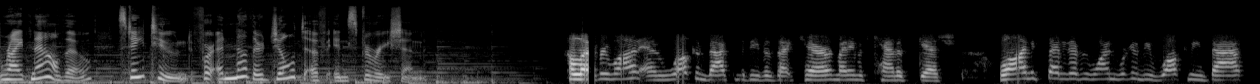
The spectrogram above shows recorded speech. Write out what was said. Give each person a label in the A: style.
A: Right now, though, stay tuned for another jolt of inspiration.
B: Hello, everyone, and welcome back to the Divas That Care. My name is Candice Gish. Well, I'm excited, everyone. We're going to be welcoming back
